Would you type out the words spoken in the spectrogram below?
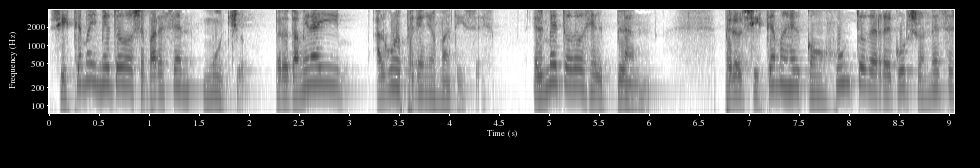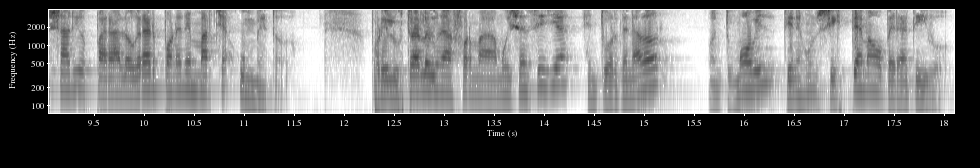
Sistema y método se parecen mucho, pero también hay algunos pequeños matices. El método es el plan, pero el sistema es el conjunto de recursos necesarios para lograr poner en marcha un método. Por ilustrarlo de una forma muy sencilla, en tu ordenador o en tu móvil tienes un sistema operativo,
